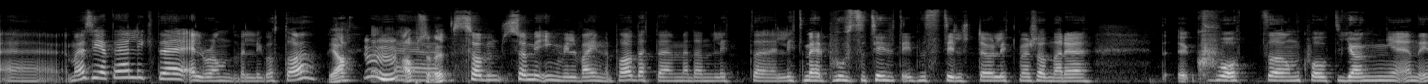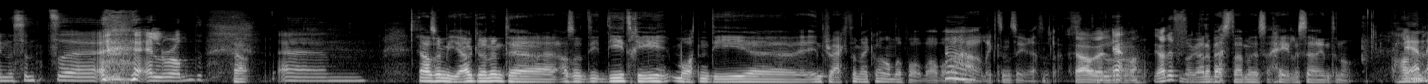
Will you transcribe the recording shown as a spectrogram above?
eh, må jeg si at jeg likte Elrond veldig godt òg. ja, absolutt. Som, som Yngvild var inne på, dette med den litt, eh, litt mer positivt innstilte og litt mer sånn derre eh, quote on quote young and innocent eh, Elrond. Ja. Um, Ja, altså Mye av grunnen til altså De, de tre måten de uh, interacter med hverandre på, var bare herlig, syns jeg. rett og slett. Ja, veldig Ja. bra. Ja, det, Noe av det beste med hele serien til nå. han,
